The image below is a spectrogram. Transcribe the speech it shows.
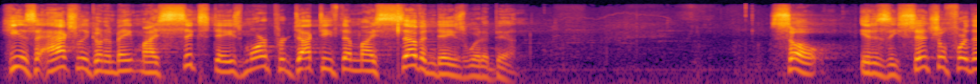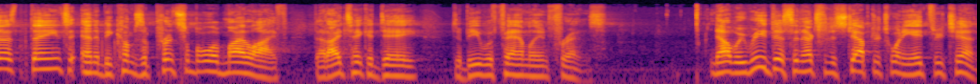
he is actually going to make my six days more productive than my seven days would have been. So it is essential for the things, and it becomes a principle of my life that I take a day to be with family and friends. Now we read this in Exodus chapter 28 through 10.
